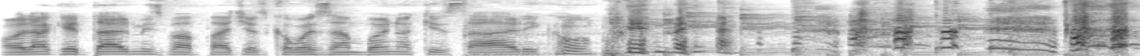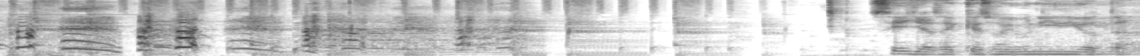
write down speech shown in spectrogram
Hola, ¿qué tal mis papachos? ¿Cómo están? Bueno, aquí está Ari, como pueden ver. Sí, ya sé que soy un idiota.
